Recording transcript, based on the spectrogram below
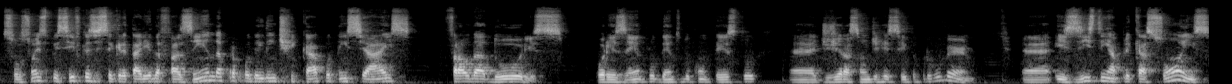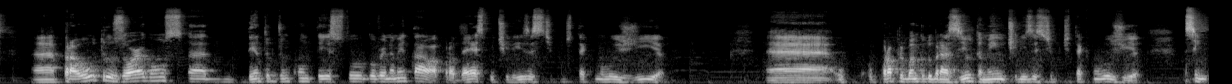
Soluções específicas de Secretaria da Fazenda para poder identificar potenciais fraudadores, por exemplo, dentro do contexto de geração de receita para o governo. É, existem aplicações uh, para outros órgãos uh, dentro de um contexto governamental. A Prodesp utiliza esse tipo de tecnologia. É, o, o, próprio Banco do Brasil também utiliza esse tipo de tecnologia. Assim,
